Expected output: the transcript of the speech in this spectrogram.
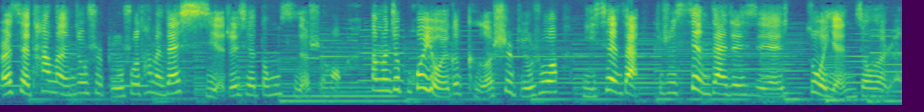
而且他们就是，比如说他们在写这些东西的时候，他们就不会有一个格式。比如说你现在就是现在这些做研究的人，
